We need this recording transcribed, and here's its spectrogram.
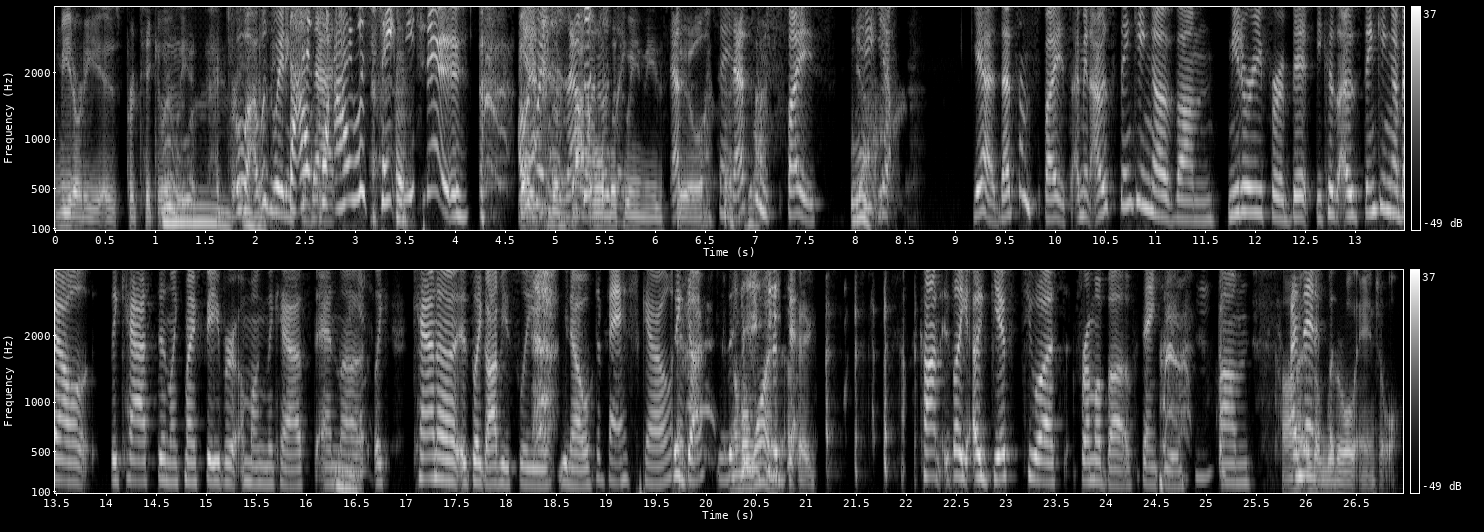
Midori is particularly Mm. Oh, I was me. waiting for That's that. what I was saying. Me too. I was Yeah. waiting the for that. one. Battle was like, between these that's- two. That's some spice. Ooh. See, yeah. Yeah, that's some spice. I mean, I was thinking of um Midori for a bit because I was thinking about the cast and like my favorite among the cast and uh, like Kanna is like obviously, you know, The best girl. the ever. guy, Number one. the- Okay. Con- like a gift to us from above. Thank you. Um Kanna And is then- a literal angel.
